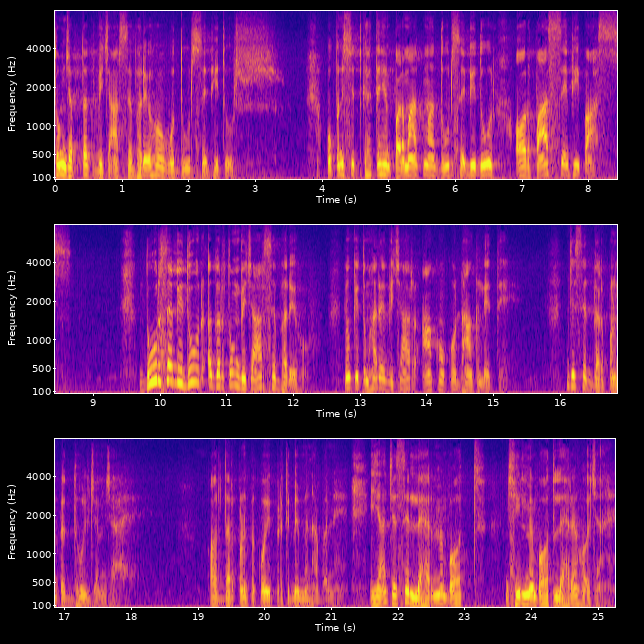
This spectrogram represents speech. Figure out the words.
तुम जब तक विचार से भरे हो, वो दूर से भी दूर। उपनिषद कहते हैं, परमात्मा दूर से भी दूर और पास से भी पास। दूर से भी दूर अगर तुम विचार से भरे हो, क्योंकि तुम्हारे विचार आँखों को ढांक लेते जैसे दर्पण पर धूल जम जाए। और दर्पण पर कोई प्रतिबिंब ना बने। या जैसे लहर में बहुत, झील में बहुत लहरें हो जाएँ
